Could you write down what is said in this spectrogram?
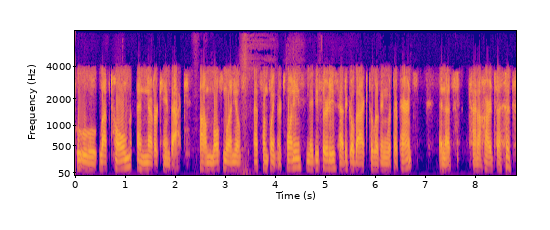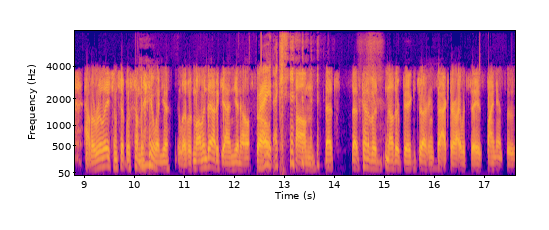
who left home and never came back. Um, most millennials at some point in their 20s, maybe 30s, had to go back to living with their parents and that's kind of hard to have a relationship with somebody when you, you live with mom and dad again, you know. So right. um, that's that's kind of a, another big driving factor. I would say is finances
